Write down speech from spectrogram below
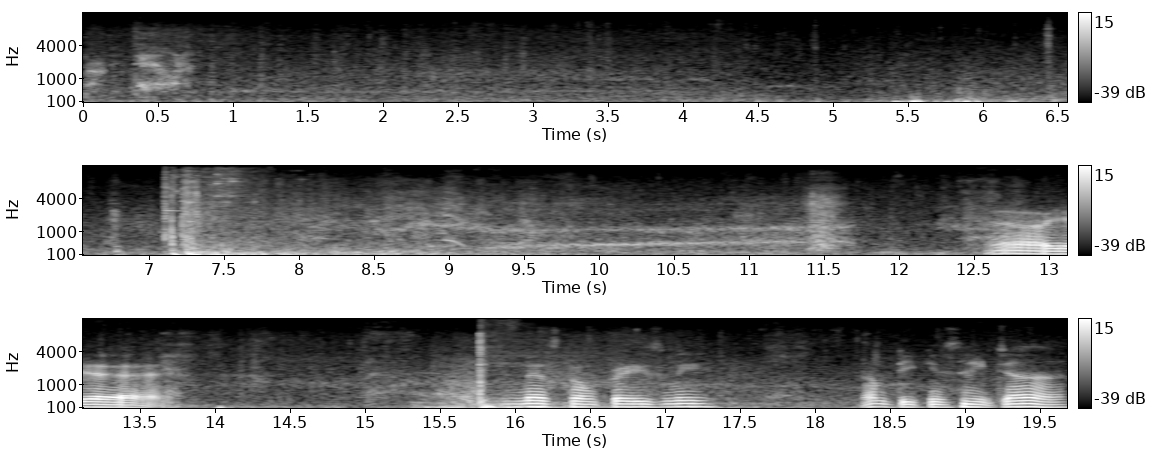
Burn it down. Oh yeah. Nest don't phase me. I'm Deacon St. John.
